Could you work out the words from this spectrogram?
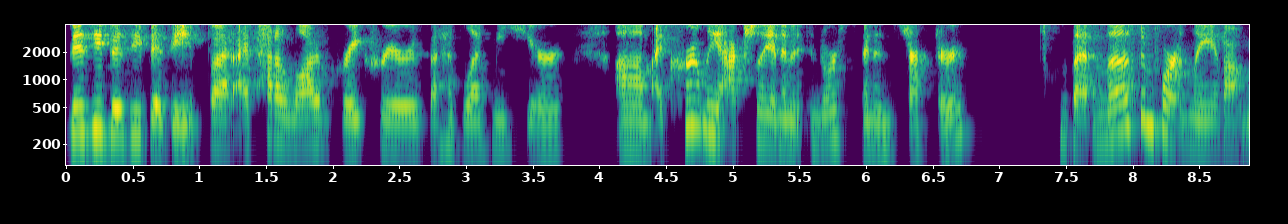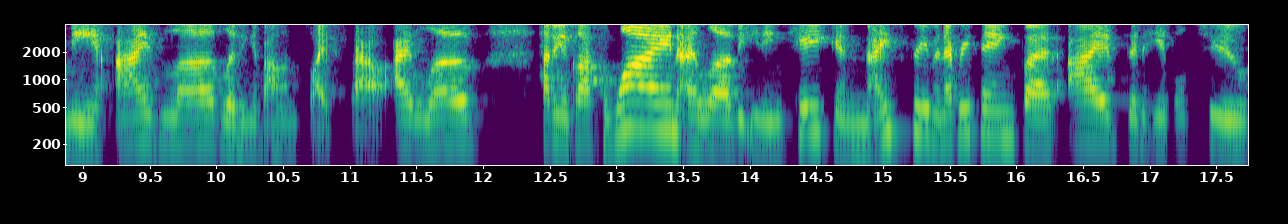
busy, busy, busy. But I've had a lot of great careers that have led me here. Um, I currently actually am an spin instructor. But most importantly about me, I love living a balanced lifestyle. I love having a glass of wine. I love eating cake and ice cream and everything. But I've been able to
